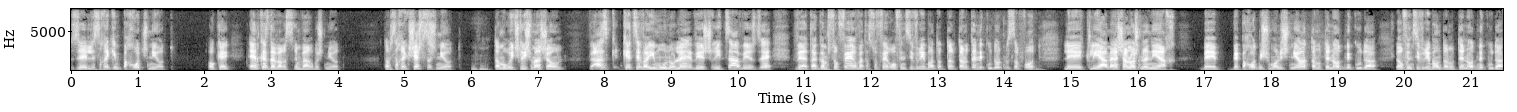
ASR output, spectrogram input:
זה לשחק עם פחות שניות, אוקיי? אין כזה דבר 24 שניות. אתה משחק 16 שניות, אתה מוריד שליש מהשעון. ואז קצב האימון עולה, ויש ריצה, ויש זה, ואתה גם סופר, ואתה סופר אופנסיב ריבון, אתה, אתה, אתה נותן נקודות נוספות. לקליעה מהשלוש נניח, בפחות משמונה שניות, אתה נותן עוד נקודה. לאופנסיב ריבון אתה נותן עוד נקודה.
